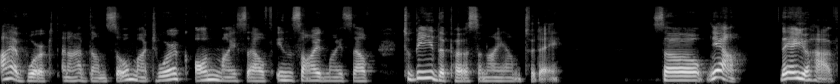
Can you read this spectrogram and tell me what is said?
I have worked and i've done so much work on myself inside myself to be the person i am today. So yeah there you have.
